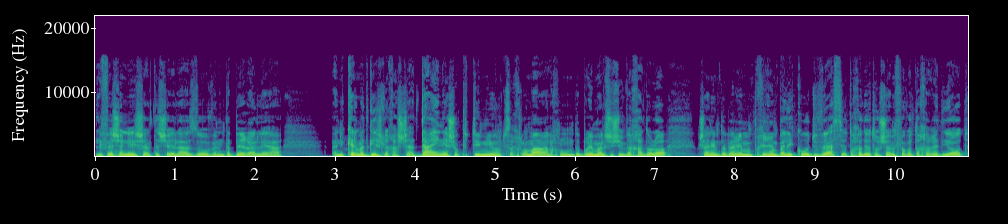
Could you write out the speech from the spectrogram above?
לפני שאני אשאל את השאלה הזו ונדבר עליה, אני כן מדגיש לך שעדיין יש אופטימיות, צריך לומר, אנחנו מדברים על 61 או לא, כשאני מדבר עם הבכירים בליכוד והסיעות החרדיות, ראשי המפלגות החרדיות,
